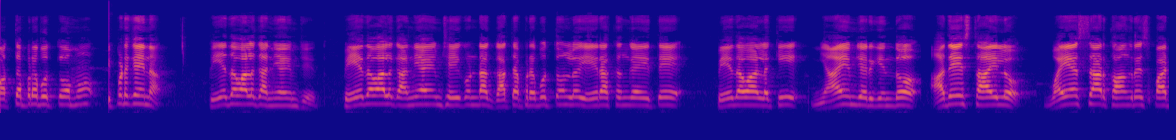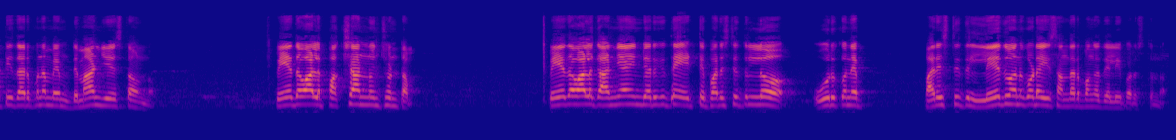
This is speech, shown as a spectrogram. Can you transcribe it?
కొత్త ప్రభుత్వము ఇప్పటికైనా పేదవాళ్ళకి అన్యాయం చేయదు పేదవాళ్ళకి అన్యాయం చేయకుండా గత ప్రభుత్వంలో ఏ రకంగా అయితే పేదవాళ్ళకి న్యాయం జరిగిందో అదే స్థాయిలో వైఎస్ఆర్ కాంగ్రెస్ పార్టీ తరపున మేము డిమాండ్ చేస్తూ ఉన్నాం. పేదవాళ్ళ పక్షాన్ని నుంచి ఉంటాం పేదవాళ్ళకి అన్యాయం జరిగితే ఎట్టి పరిస్థితుల్లో ఊరుకునే పరిస్థితి లేదు అని కూడా ఈ సందర్భంగా తెలియపరుస్తున్నాం.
